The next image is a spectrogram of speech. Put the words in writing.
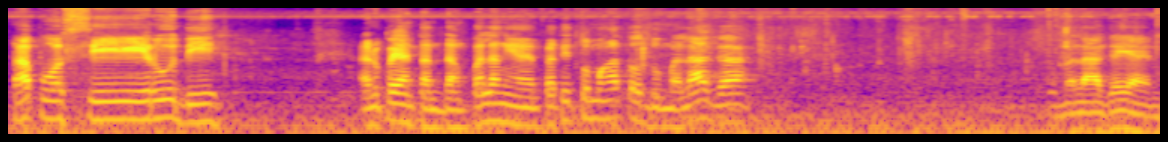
Tapos si Rudy, ano pa yan, tandang pa lang yan. Pati itong mga to, dumalaga. Dumalaga yan.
